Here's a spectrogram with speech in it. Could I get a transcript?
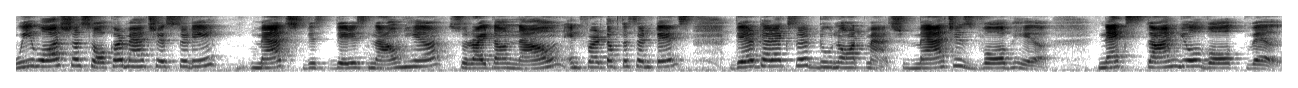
We watch a soccer match yesterday. Match this there is noun here so write down noun in front of the sentence their character do not match match is verb here next time you'll work well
